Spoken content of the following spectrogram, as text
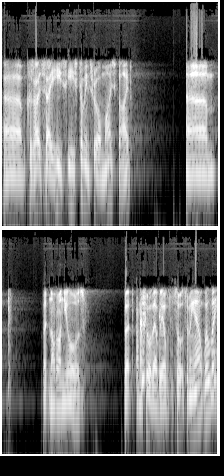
because I say he's he's coming through on my Skype, um, but not on yours. But I'm sure they'll be able to sort something out, will they?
